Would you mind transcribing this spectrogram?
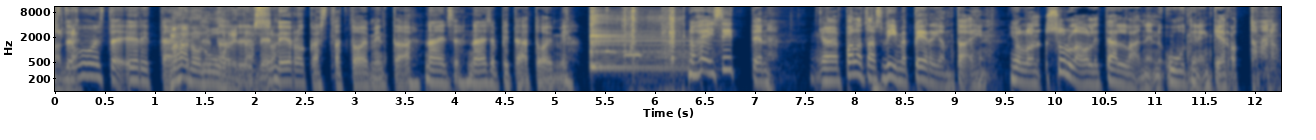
pattitilanne. mun mielestä erittäin Mähän on uuri tässä. nerokasta toimintaa. Näin se, näin se pitää toimia. No hei sitten, äh, palataan viime perjantaihin, jolloin sulla oli tällainen uutinen kerrottavana.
